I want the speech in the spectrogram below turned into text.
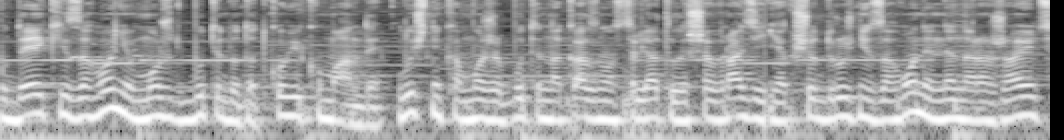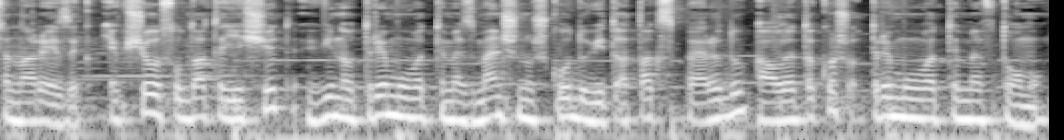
У деяких загонів можуть бути додаткові команди. Лучника може бути наказано стріляти лише в разі, якщо дружні загони не наражаються на ризик. Якщо у солдата є щит, він отримуватиме зменшену шкоду від атак спереду, але також отримуватиме втому.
